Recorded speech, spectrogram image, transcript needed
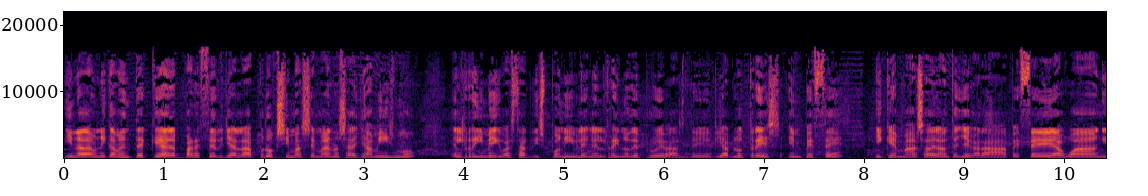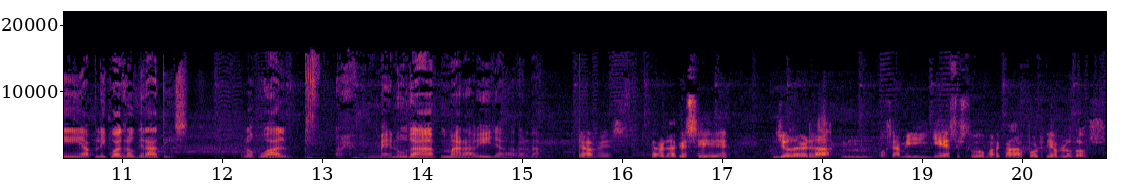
Y nada, únicamente que al parecer ya la próxima semana, o sea, ya mismo, el remake va a estar disponible en el reino de pruebas de Diablo 3 en PC y que más adelante llegará a PC, a One y a Play 4 gratis. Lo cual, menuda maravilla, la verdad. Ya ves, la verdad que sí, ¿eh? Yo de verdad, mm, o sea, mi niñez estuvo marcada por Diablo 2,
